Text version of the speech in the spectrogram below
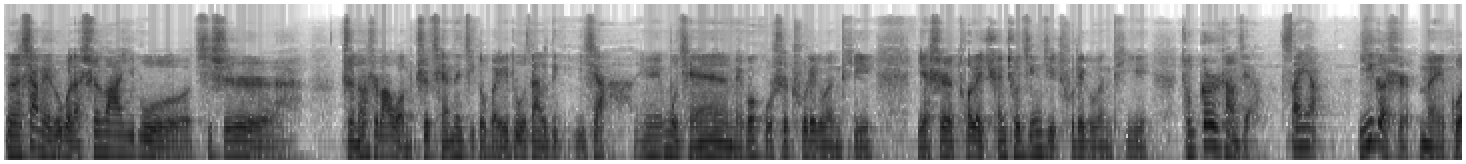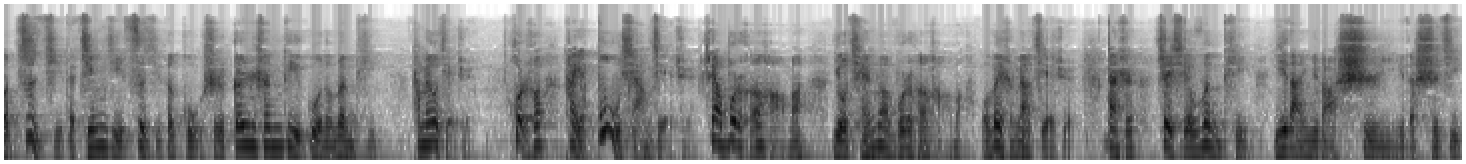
呃，下面如果再深挖一步，其实只能是把我们之前那几个维度再理一下，因为目前美国股市出这个问题，也是拖累全球经济出这个问题。从根儿上讲，三样：一个是美国自己的经济、自己的股市根深蒂固的问题，它没有解决。或者说他也不想解决，这样不是很好吗？有钱赚不是很好吗？我为什么要解决？但是这些问题一旦遇到适宜的时机，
